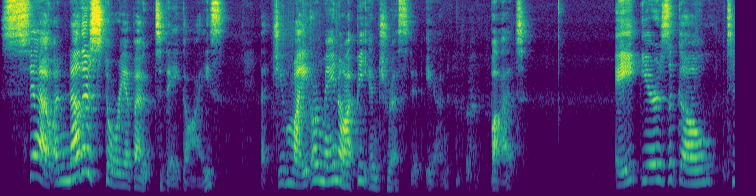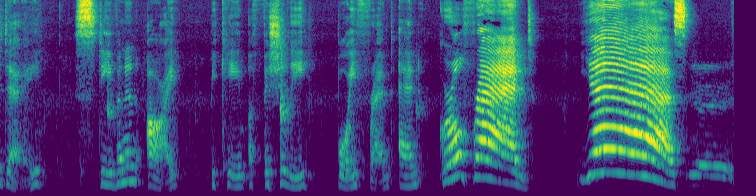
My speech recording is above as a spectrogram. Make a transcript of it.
So, another story about today, guys, that you might or may not be interested in. But eight years ago today, Stephen and I became officially boyfriend and girlfriend. Yes! Yay!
